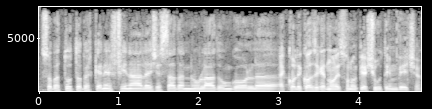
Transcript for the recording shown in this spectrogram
soprattutto perché nel finale c'è stato annullato un gol. Ecco le cose che non le sono piaciute invece.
